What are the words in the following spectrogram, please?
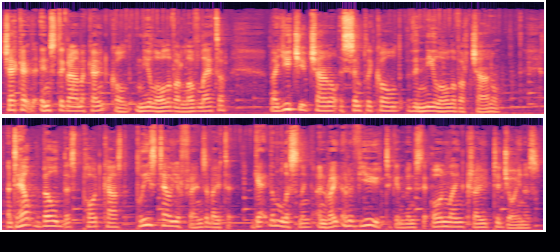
Check out the Instagram account called Neil Oliver Love Letter. My YouTube channel is simply called The Neil Oliver Channel. And to help build this podcast, please tell your friends about it, get them listening, and write a review to convince the online crowd to join us.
